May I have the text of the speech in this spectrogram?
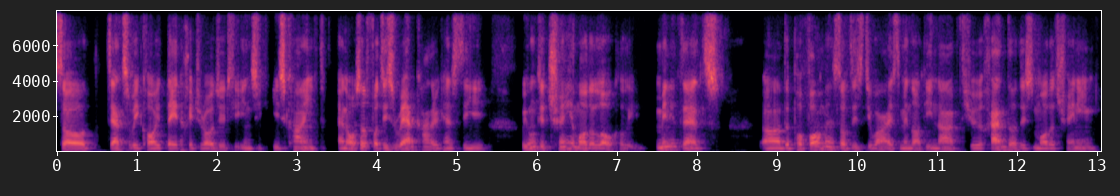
So that's we call it data heterogeneity in each kind. And also for this red color, you can see we want to train a model locally, meaning that uh, the performance of this device may not be enough to handle this model training.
